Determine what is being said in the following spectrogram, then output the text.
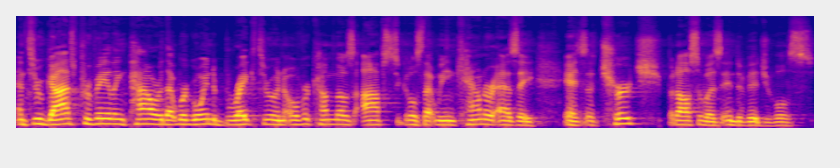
and through God's prevailing power that we're going to break through and overcome those obstacles that we encounter as a, as a church, but also as individuals.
